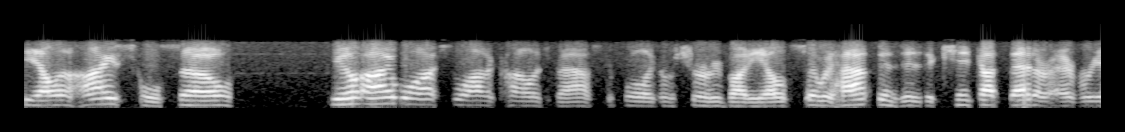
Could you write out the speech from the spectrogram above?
ACL in high school. So, you know, I watched a lot of college basketball, like I'm sure everybody else. So what happens is the kid got better every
